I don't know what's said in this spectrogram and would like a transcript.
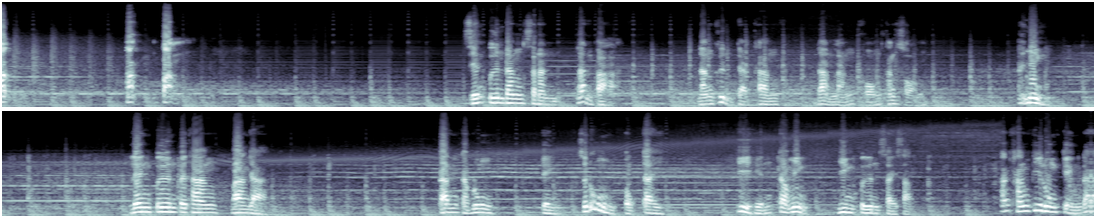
ปัก เสียงปืนดังสนั่นลั่นป่า ดังขึ้นจากทางด้านหลังของทั้งสอง ไอ้มิ่ง เล็งปืนไปทางบางอย่างกันกับลุงเก่งสะดุ้งตกใจ ที่เห็นเจ้ามิ่งยิงปืนใส่สัตว์ ทั้งทั้งๆที่ลุงเก่งได้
